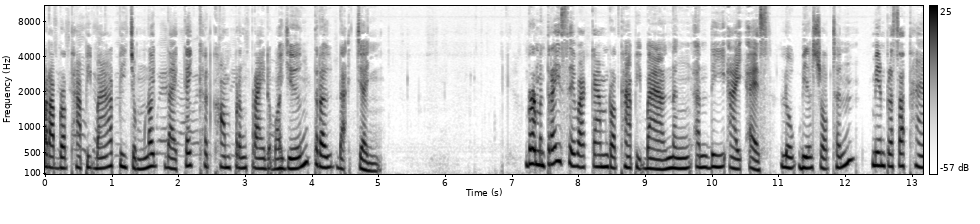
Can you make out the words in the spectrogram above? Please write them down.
ប្រាប់រដ្ឋាភិបាលពីចំណុចដែលកិច្ចខិតខំប្រឹងប្រែងរបស់យើងត្រូវដាក់ចេញរដ្ឋមន្ត្រីសេវាកម្មរដ្ឋាភិបាលនិង NDIS លោក Bill Shorten មានប្រសាសន៍ថា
